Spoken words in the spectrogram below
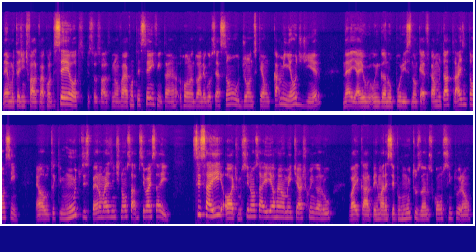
Né, muita gente fala que vai acontecer, outras pessoas falam que não vai acontecer, enfim, tá rolando uma negociação. O Jones, que é um caminhão de dinheiro, né? E aí o, o engano por isso não quer ficar muito atrás. Então, assim, é uma luta que muitos esperam, mas a gente não sabe se vai sair. Se sair, ótimo. Se não sair, eu realmente acho que o Enganu vai, cara, permanecer por muitos anos com o cinturão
